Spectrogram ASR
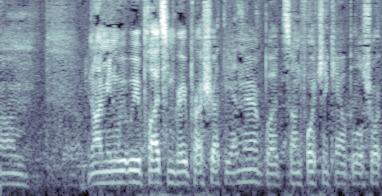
um, you know I mean we, we applied some great pressure at the end there, but unfortunately came up a little short.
